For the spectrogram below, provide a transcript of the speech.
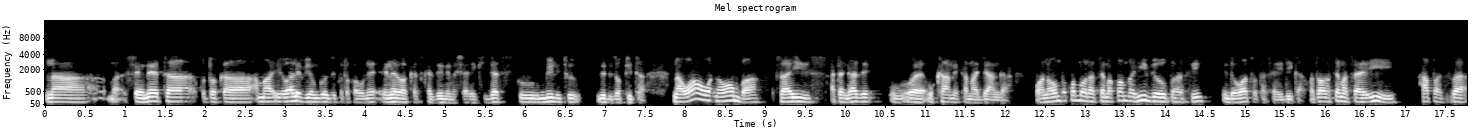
na seneta kutoka ama wale viongozi kutoka eneo la kaskazini mashariki just siku mbili tu zilizopita, na wao wanaomba rais atangaze ukame kama janga. Wanaomba kwamba wanasema kwamba hivyo basi ndio watu watasaidika, kwa sababu wanasema saa hii hapa sasa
